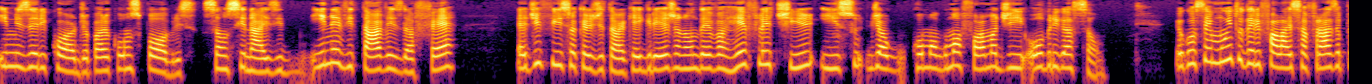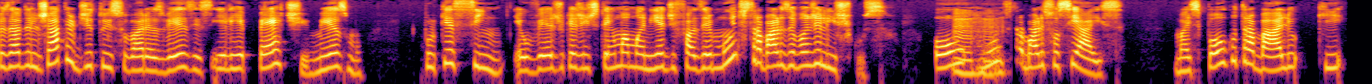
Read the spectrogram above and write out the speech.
e misericórdia para com os pobres são sinais inevitáveis da fé, é difícil acreditar que a igreja não deva refletir isso de, como alguma forma de obrigação. Eu gostei muito dele falar essa frase, apesar dele já ter dito isso várias vezes, e ele repete mesmo, porque sim, eu vejo que a gente tem uma mania de fazer muitos trabalhos evangelísticos ou uhum. muitos trabalhos sociais, mas pouco trabalho que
